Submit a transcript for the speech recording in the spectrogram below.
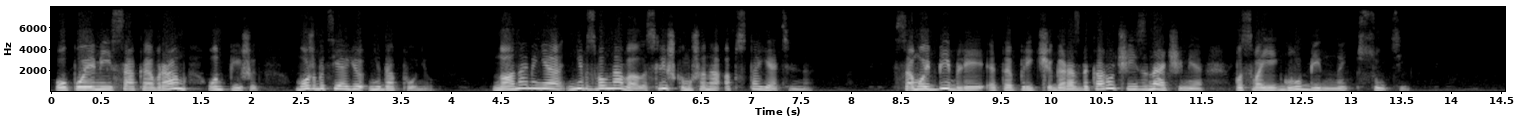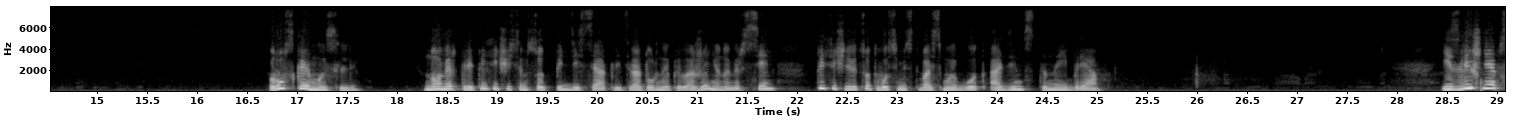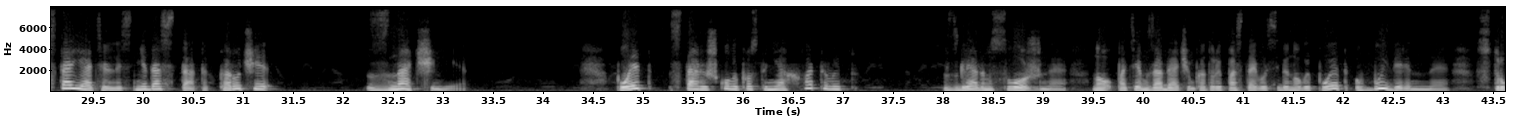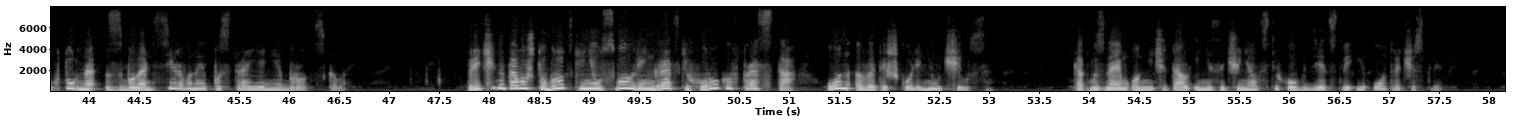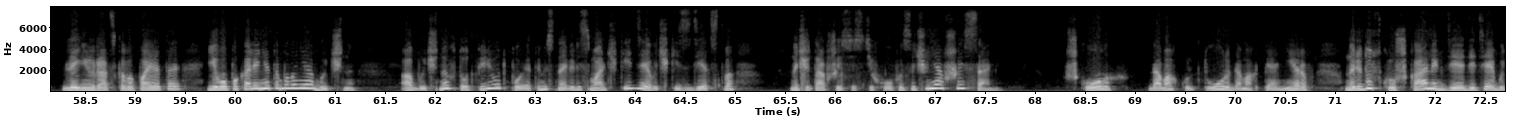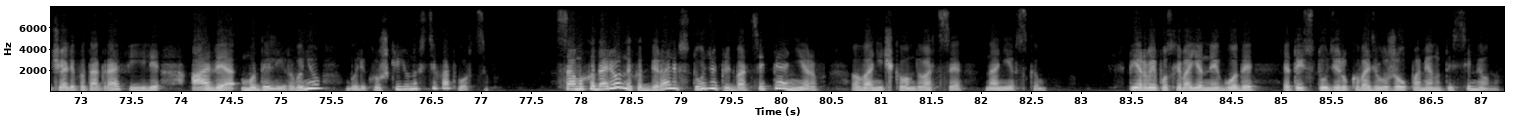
О поэме Исаака Авраам он пишет, «Может быть, я ее недопонял, но она меня не взволновала, слишком уж она обстоятельна. В самой Библии эта притча гораздо короче и значимее по своей глубинной сути. Русская мысль. Номер 3750. Литературное приложение номер 7. 1988 год. 11 ноября. Излишняя обстоятельность, недостаток, короче, значимее. Поэт старой школы просто не охватывает взглядом сложное, но по тем задачам, которые поставил себе новый поэт, выверенное, структурно сбалансированное построение Бродского. Причина того, что Бродский не усвоил ленинградских уроков, проста – он в этой школе не учился. Как мы знаем, он не читал и не сочинял стихов в детстве и отрочестве. Для ленинградского поэта его поколение это было необычно. Обычно в тот период поэтами становились мальчики и девочки с детства, начитавшиеся стихов и сочинявшие сами. В школах, домах культуры, домах пионеров, наряду с кружками, где детей обучали фотографии или авиамоделированию, были кружки юных стихотворцев. Самых одаренных отбирали в студию при дворце пионеров – в Ванечковом дворце на Невском. В первые послевоенные годы этой студией руководил уже упомянутый Семенов.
